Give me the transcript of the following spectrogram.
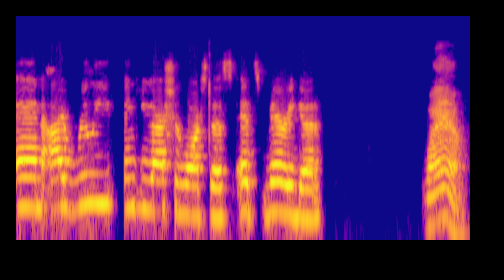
and I really think you guys should watch this. It's very good. Wow.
